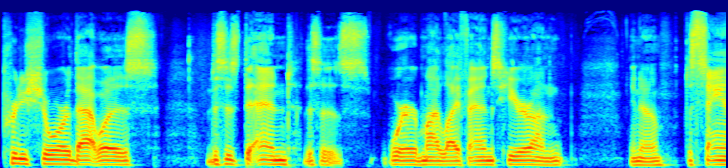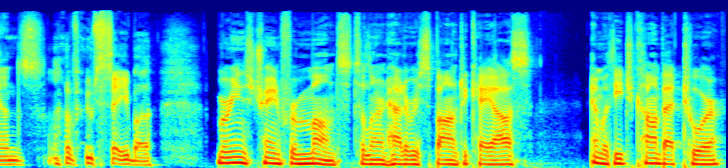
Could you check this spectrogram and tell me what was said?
Pretty sure that was this is the end. This is where my life ends here on, you know, the sands of Husaybah. Marines train for months to learn how to respond to chaos, and with each combat tour,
